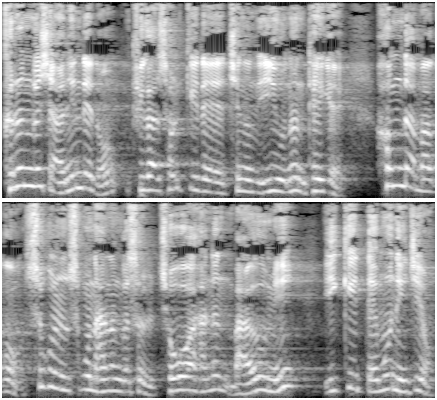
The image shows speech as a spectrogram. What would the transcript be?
그런 것이 아닌데도 귀가 솔깃해지는 이유는 대개 험담하고 수군수군 하는 것을 좋아하는 마음이 있기 때문이지요.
